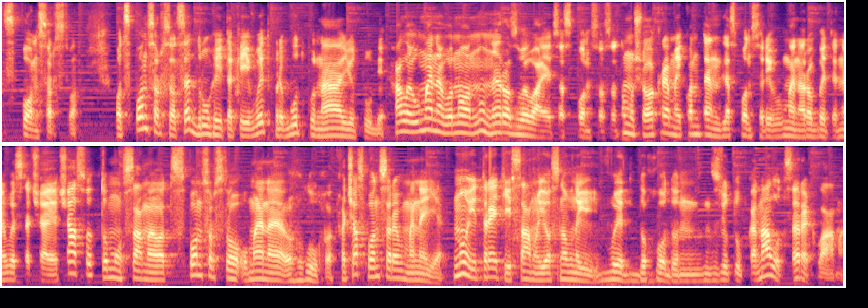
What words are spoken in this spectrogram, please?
спонсорство. От спонсорство це другий такий вид прибутку на Ютубі. Але у мене воно ну не розвивається спонсорство, тому що окремий контент для спонсорів у мене робити не вистачає часу. Тому саме от спонсорство у мене глухо. Хоча спонсори в мене є. Ну і третій, самий основний вид доходу з Ютуб каналу це реклама,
